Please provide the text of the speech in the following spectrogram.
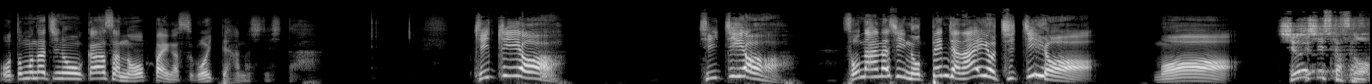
お友達のお母さんのおっぱいがすごいって話でした。父よ父よそんな話に乗ってんじゃないよ、父よもう！シューシスカスの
